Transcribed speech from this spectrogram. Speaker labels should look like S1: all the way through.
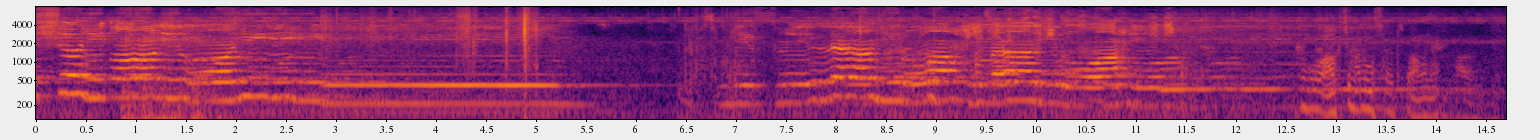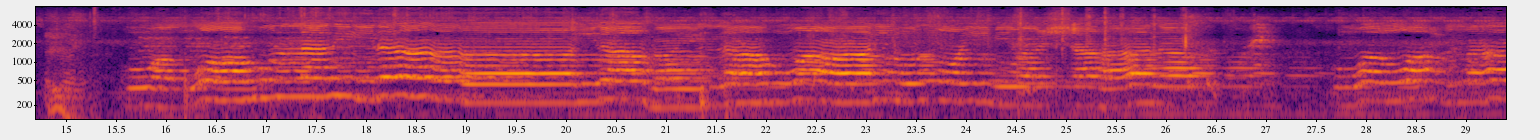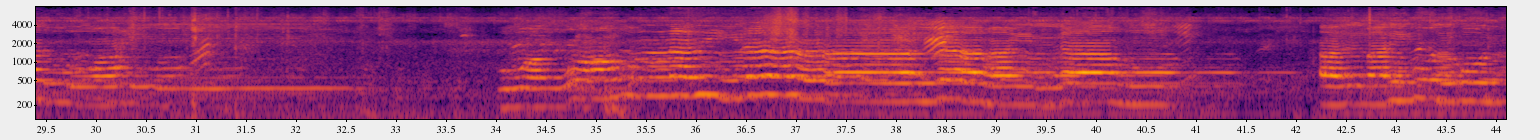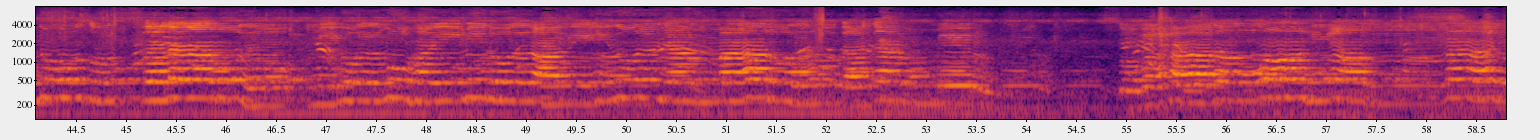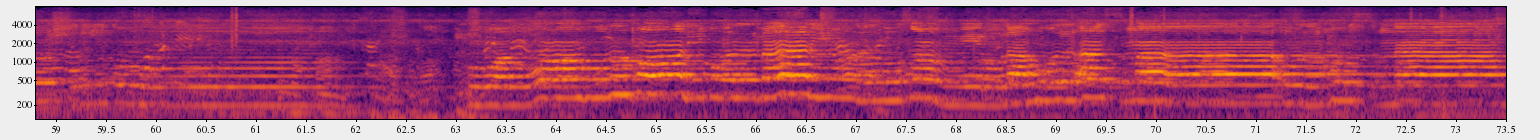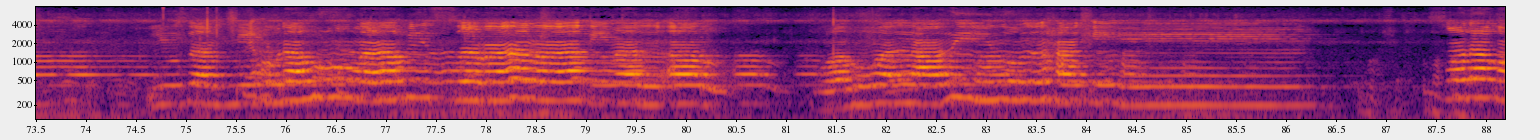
S1: الشيطان الرجيم. بسم الله الرحمن الرحيم.
S2: هو
S1: الله هو الله الذي لا إلا هو. الملك القدوس السلام المؤمن المهيمن العزيز الجبار المتكبر. هو الله الخالق البارئ المصور له الأسماء الحسنى. يسبح له ما في السماوات والأرض وهو العزيز الحكيم. صدق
